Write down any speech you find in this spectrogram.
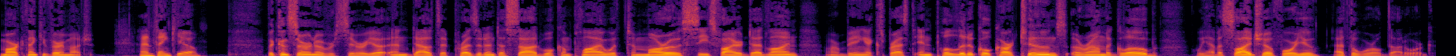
Marc, thank you very much. And thank you. The concern over Syria and doubts that President Assad will comply with tomorrow's ceasefire deadline are being expressed in political cartoons around the globe. We have a slideshow for you at theworld.org.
